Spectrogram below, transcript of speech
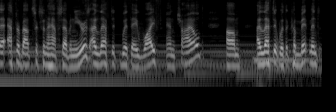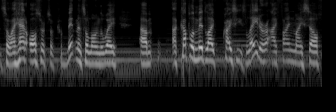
uh, after about six and a half, seven years. I left it with a wife and child. Um, I left it with a commitment. So I had all sorts of commitments along the way. Um, a couple of midlife crises later, I find myself,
